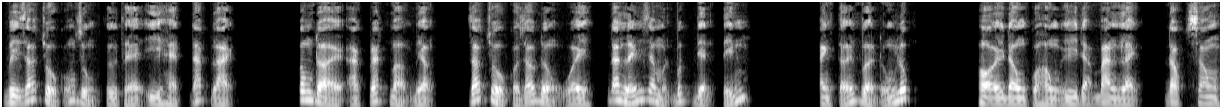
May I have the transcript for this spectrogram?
vị giáo chủ cũng dùng tư thế y hệt đáp lại. Không đợi Agret mở miệng, giáo chủ của giáo đường Way đã lấy ra một bức điện tín. Anh tới vừa đúng lúc. Hội đồng của Hồng Y đã ban lệnh, đọc xong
